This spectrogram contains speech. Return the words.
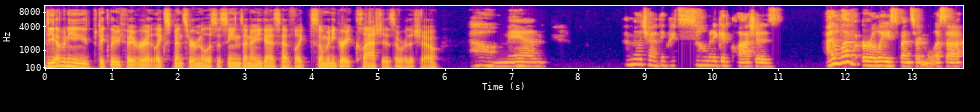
Do you have any particularly favorite like Spencer and Melissa scenes? I know you guys have like so many great clashes over the show. Oh man. I'm really trying to think. We had so many good clashes. I love early Spencer and Melissa.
